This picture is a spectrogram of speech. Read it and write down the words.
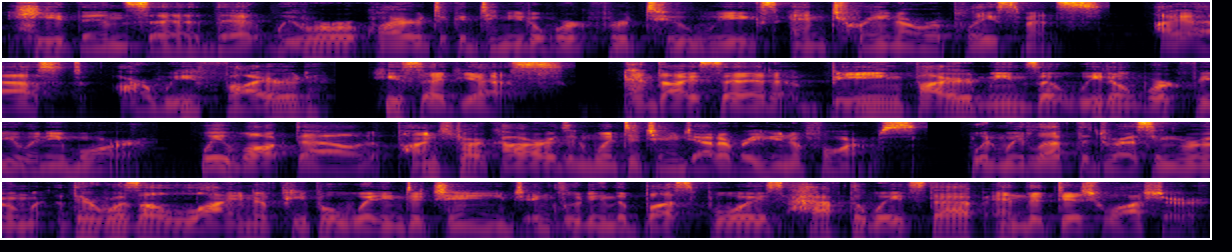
He then said that we were required to continue to work for two weeks and train our replacements. I asked, Are we fired? He said yes. And I said, Being fired means that we don't work for you anymore. We walked out, punched our cards, and went to change out of our uniforms. When we left the dressing room, there was a line of people waiting to change, including the bus boys, half the waitstaff, and the dishwasher.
